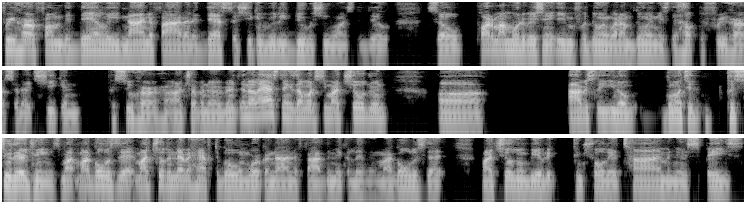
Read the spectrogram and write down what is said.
free her from the daily nine to five at a desk so she can really do what she wants to do. So part of my motivation, even for doing what I'm doing, is to help to free her so that she can pursue her, her entrepreneurial. And the last thing is I want to see my children, uh, obviously, you know, going to pursue their dreams. My, my goal is that my children never have to go and work a nine to five to make a living. My goal is that my children will be able to control their time and their space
